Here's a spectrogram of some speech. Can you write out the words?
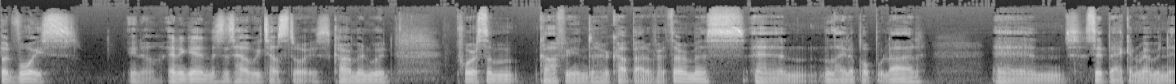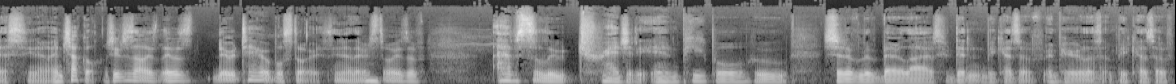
but voice, you know. And again, this is how we tell stories. Carmen would pour some coffee into her cup out of her thermos and light a popular and sit back and reminisce, you know, and chuckle. She just always there was there were terrible stories, you know, there were mm. stories of absolute tragedy and people who should have lived better lives who didn't because of imperialism, because of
